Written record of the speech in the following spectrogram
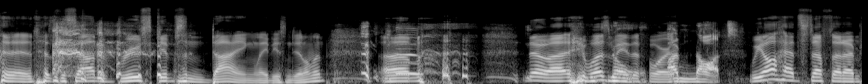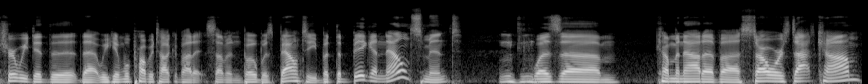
That's the sound of Bruce Gibson dying, ladies and gentlemen. Um, no, uh, it was May the fourth. I'm not. We all had stuff that I'm sure we did the that weekend. We'll probably talk about it some in Boba's Bounty. But the big announcement was um, coming out of uh, StarWars.com.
